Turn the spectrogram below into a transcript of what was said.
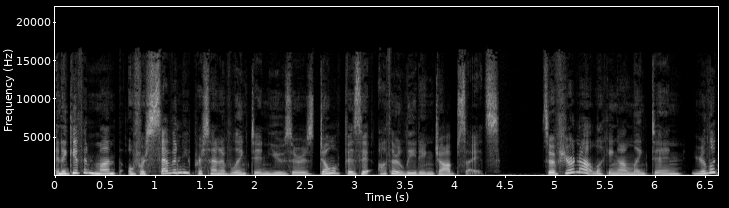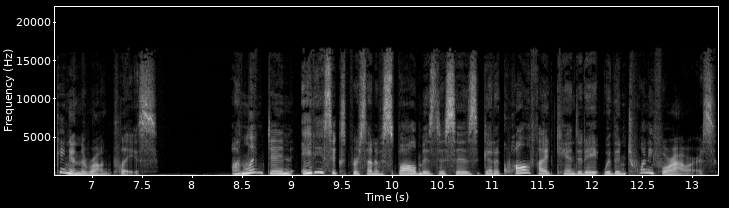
In a given month, over 70% of LinkedIn users don't visit other leading job sites. So if you're not looking on LinkedIn, you're looking in the wrong place. On LinkedIn, 86% of small businesses get a qualified candidate within 24 hours.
